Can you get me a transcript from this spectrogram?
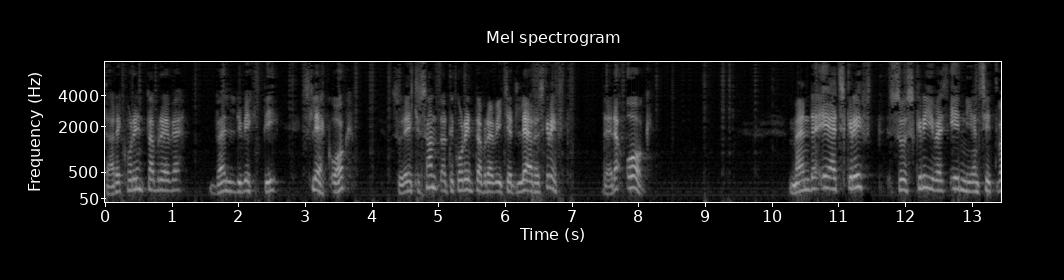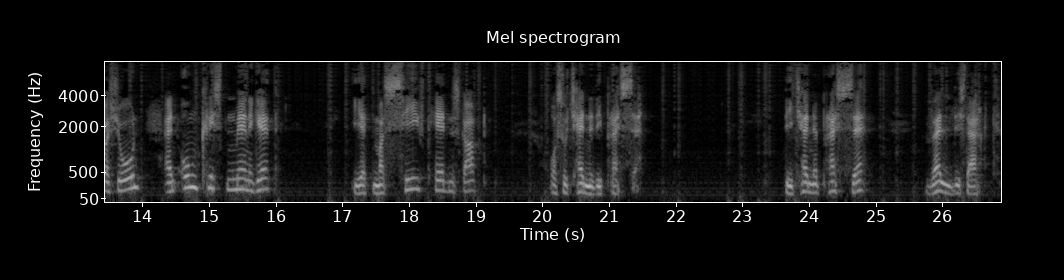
Der er Korinterbrevet Veldig viktig slik òg. Så det er ikke sant at Korinterbrevet ikke er et læreskrift. Det er det òg. Men det er et skrift som skrives inn i en situasjon, en ung kristen menighet, i et massivt hedenskap, og så kjenner de presset. De kjenner presset veldig sterkt.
